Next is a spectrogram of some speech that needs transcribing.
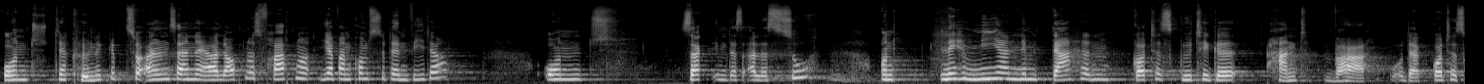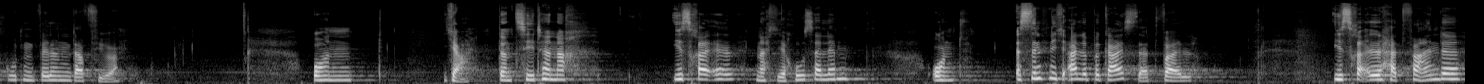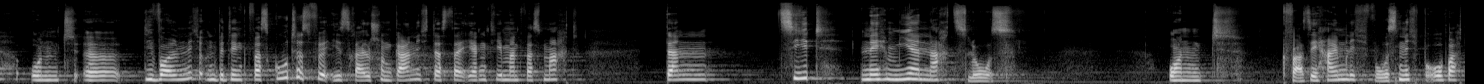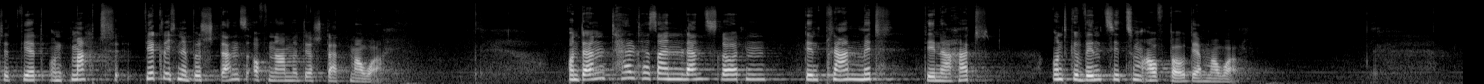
Und der König gibt zu allen seine Erlaubnis, fragt nur, ja, wann kommst du denn wieder? Und sagt ihm das alles zu. Und Nehemia nimmt dahin Gottes gütige Hand wahr oder Gottes guten Willen dafür. Und ja, dann zieht er nach Israel, nach Jerusalem und es sind nicht alle begeistert, weil Israel hat Feinde und äh, die wollen nicht unbedingt was Gutes für Israel, schon gar nicht, dass da irgendjemand was macht. Dann zieht Nehemiah nachts los und quasi heimlich, wo es nicht beobachtet wird, und macht wirklich eine Bestandsaufnahme der Stadtmauer. Und dann teilt er seinen Landsleuten den Plan mit, den er hat, und gewinnt sie zum Aufbau der Mauer.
